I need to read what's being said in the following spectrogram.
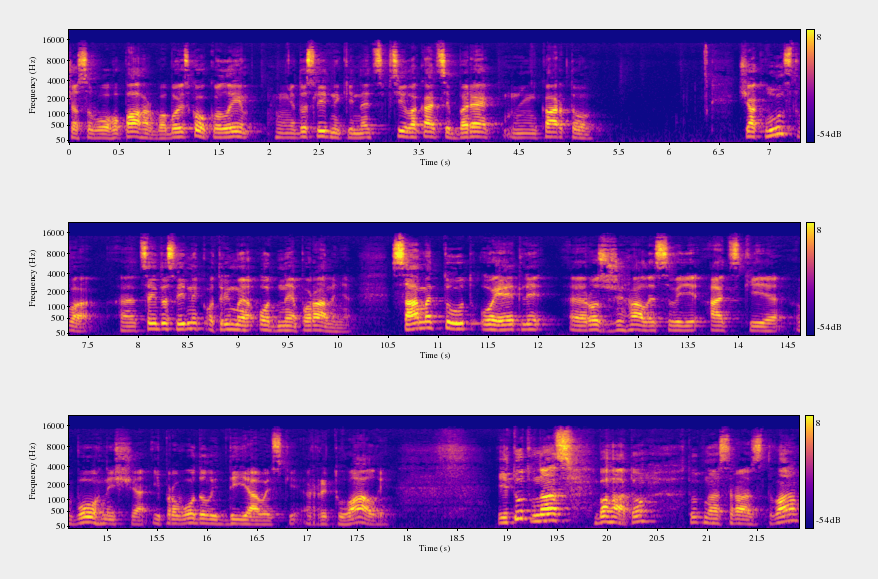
часового пагорба. Обов'язково, коли дослідники в цій локації бере карту чаклунства, е, цей дослідник отримує одне поранення. Саме тут у Етлі е, розжигали свої адські вогнища і проводили диявольські ритуали. І тут в нас багато. Тут в нас раз, два,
